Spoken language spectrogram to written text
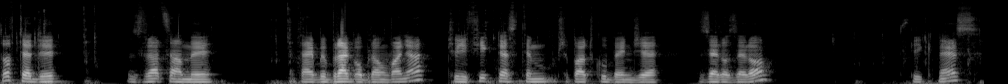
to wtedy zwracamy tak jakby brak obramowania, czyli thickness w tym przypadku będzie 0,0. Thickness.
